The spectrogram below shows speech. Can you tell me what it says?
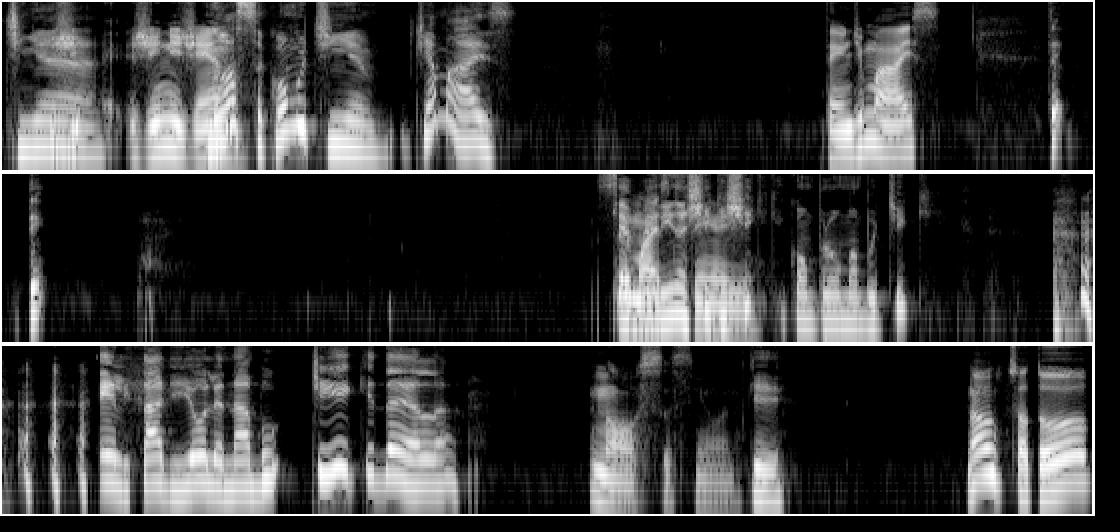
tinha... Gi- Gine Geno. Nossa, como tinha? Tinha mais. Tem demais. Tem, tem- Severina tem Chique? Chique que comprou uma boutique. Ele tá de olho na boutique dela. Nossa senhora. Que? Não, só tô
